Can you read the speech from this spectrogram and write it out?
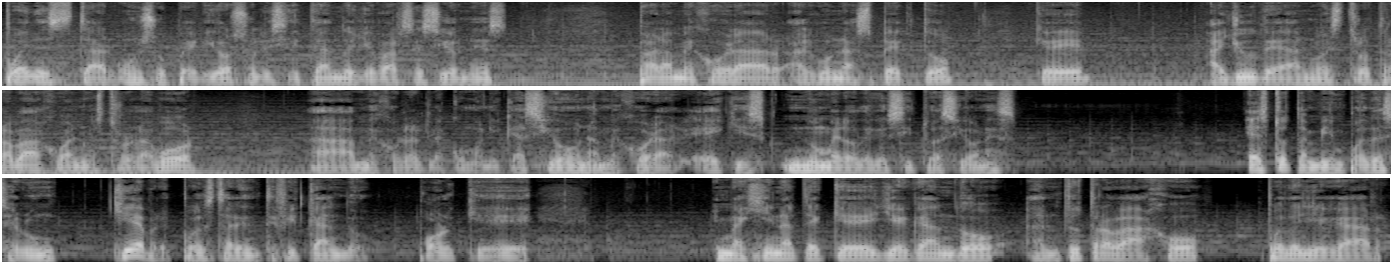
puede estar un superior solicitando llevar sesiones para mejorar algún aspecto que ayude a nuestro trabajo, a nuestra labor, a mejorar la comunicación, a mejorar X número de situaciones. Esto también puede ser un quiebre, puede estar identificando, porque imagínate que llegando a tu trabajo puede llegar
